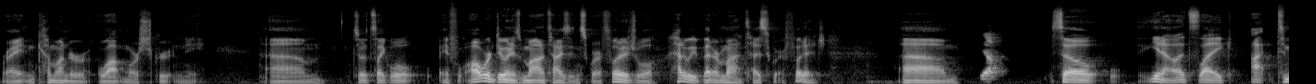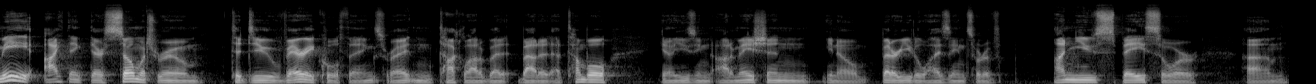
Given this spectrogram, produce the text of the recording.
right, and come under a lot more scrutiny. Um, so it's like, well, if all we're doing is monetizing square footage, well, how do we better monetize square footage? Um, yeah. So you know, it's like I, to me, I think there's so much room to do very cool things, right? And talk a lot about it, about it at Tumble, you know, using automation, you know, better utilizing sort of unused space or um,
